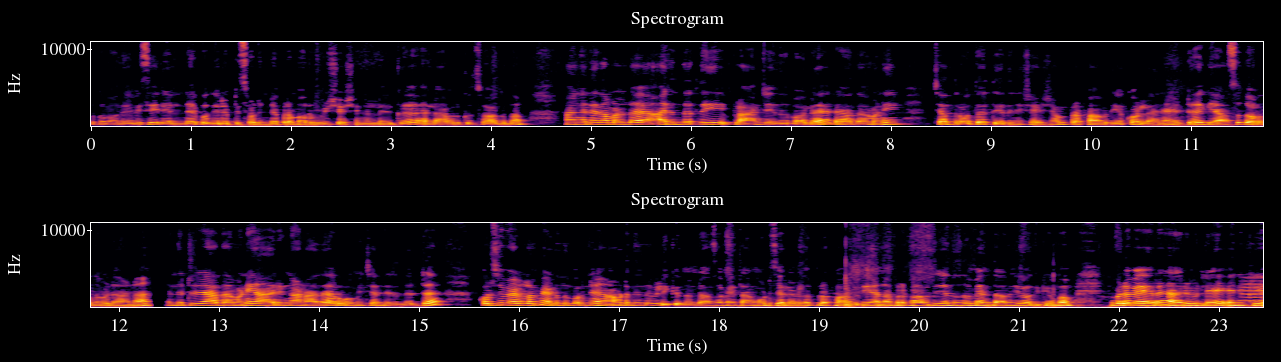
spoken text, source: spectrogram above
സുഗമദേവി സീരിയലിന്റെ പുതിയൊരു എപ്പിസോഡിന്റെ പ്രമോ റിവ്യൂ വിശേഷങ്ങളിലേക്ക് എല്ലാവർക്കും സ്വാഗതം. അങ്ങനെ നമ്മളുടെ അരുന്ധതി പ്ലാൻ ചെയ്തതുപോലെ രാധാമണി ചന്ദ്രോത്ത് എത്തിയതിന് ശേഷം പ്രഭാവതിയെ കൊല്ലാനായിട്ട് ഗ്യാസ് തുറന്നു വിടുകയാണ് എന്നിട്ട് രാധാമണി ആരും കാണാതെ റൂമിൽ ചെന്നിരുന്നിട്ട് കുറച്ച് വെള്ളം വേണമെന്ന് പറഞ്ഞ് അവിടെ നിന്ന് വിളിക്കുന്നുണ്ട്. ആ സമയത്ത് അങ്ങോട്ട് ചെല്ലണത് പ്രഭാവതിയാണ്. പ്രഭാവതി ചെന്നതും എന്താണെന്ന് ചോദിക്കുമ്പം ഇവിടെ വേറെ ആരുമില്ലേ? എനിക്ക്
